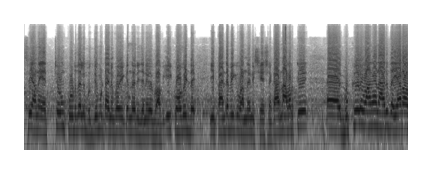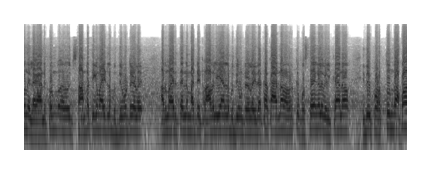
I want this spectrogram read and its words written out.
ഇൻഡസ്ട്രിയാണ് ഏറ്റവും കൂടുതൽ ബുദ്ധിമുട്ട് അനുഭവിക്കുന്ന ഒരു ജനവിഭാഗം. ഈ കോവിഡ് ഈ പാൻഡമിക് വന്നതിന് ശേഷം. കാരണം അവർക്ക് ബുക്കുകൾ വാങ്ങാൻ ആരും തയ്യാറാവുന്നില്ല. കാരണം ഇപ്പം സാമ്പത്തികമായിട്ടുള്ള ബുദ്ധിമുട്ടുകൾ അതുമാതിരി തന്നെ മറ്റ് ട്രാവൽ ചെയ്യാനുള്ള ബുദ്ധിമുട്ടുകൾ ഇതൊക്കെ കാരണം അവർക്ക് പുസ്തകങ്ങൾ വിൽക്കാനോ ഇത് പുറത്തുനിന്ന് അപ്പോൾ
